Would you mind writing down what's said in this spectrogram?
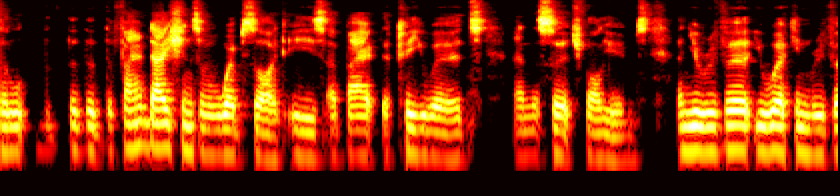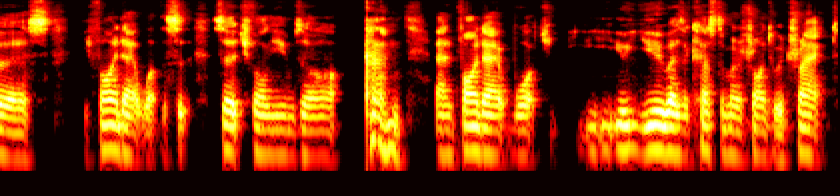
a the, the, the foundations of a website is about the keywords and the search volumes and you revert you work in reverse. You find out what the search volumes are and find out what you, you as a customer are trying to attract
